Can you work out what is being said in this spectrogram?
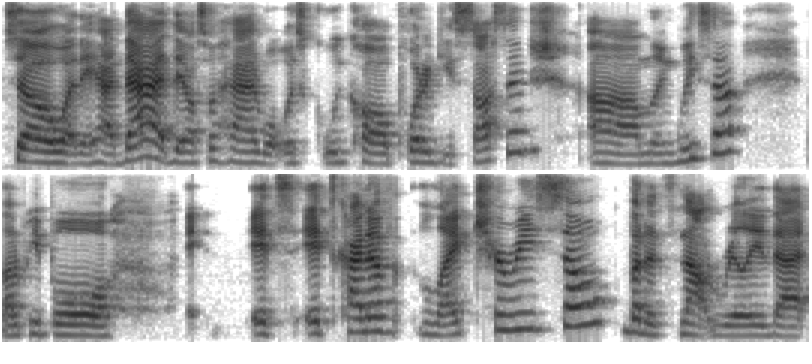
So they had that. They also had what was we call Portuguese sausage, um, linguiça. A lot of people, it's it's kind of like chorizo, but it's not really that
